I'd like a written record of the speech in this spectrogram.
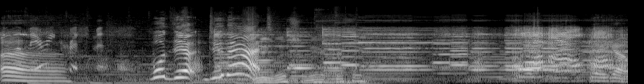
Uh, well, do, do that. Ooh, this is Mary There you go.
